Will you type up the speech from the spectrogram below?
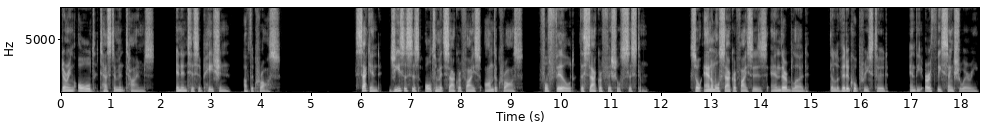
during Old Testament times in anticipation of the cross. Second, Jesus' ultimate sacrifice on the cross fulfilled the sacrificial system. So animal sacrifices and their blood, the Levitical priesthood, and the earthly sanctuary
